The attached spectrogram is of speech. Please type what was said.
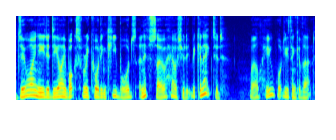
Do I need a DI box for recording keyboards, and if so, how should it be connected? Well, Hugh, what do you think of that?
